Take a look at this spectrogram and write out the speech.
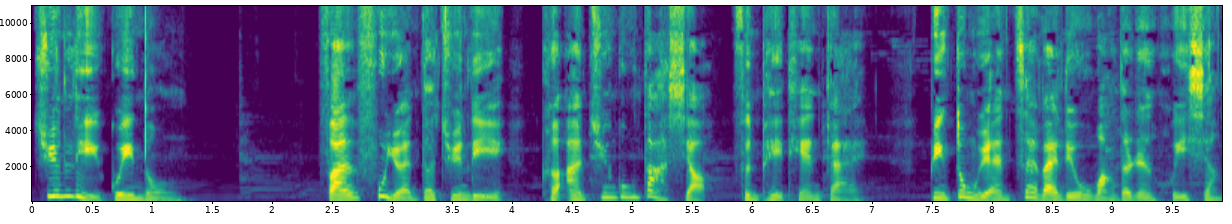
军吏归农，凡复员的军吏可按军功大小分配田宅，并动员在外流亡的人回乡，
